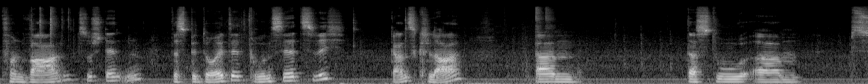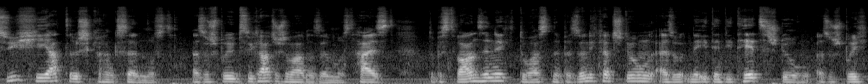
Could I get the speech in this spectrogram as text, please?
von Wahnzuständen. Das bedeutet grundsätzlich, ganz klar, ähm, dass du ähm, psychiatrisch krank sein musst. Also sprich psychiatrische Behandlung sein musst. Heißt, du bist wahnsinnig, du hast eine Persönlichkeitsstörung, also eine Identitätsstörung. Also sprich,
